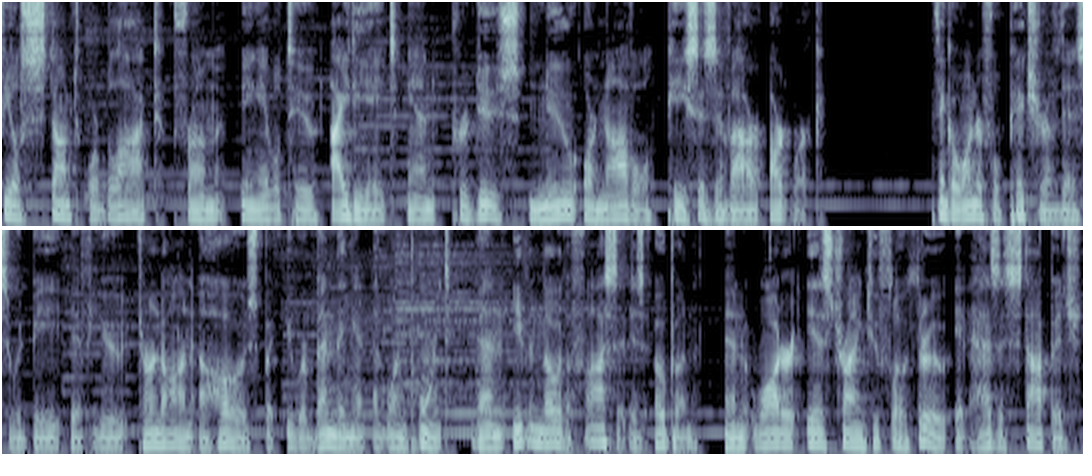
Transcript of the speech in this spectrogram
feel stumped or blocked from being able to ideate and produce new or novel pieces of our artwork. I think a wonderful picture of this would be if you turned on a hose but you were bending it at one point, then even though the faucet is open and water is trying to flow through, it has a stoppage,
